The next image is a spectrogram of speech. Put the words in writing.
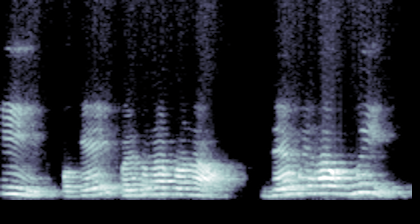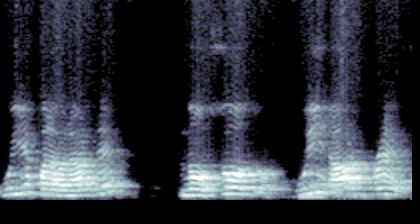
it, ¿ok? Personal pronoun. Then we have we. We es para hablar de nosotros. We are friends.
